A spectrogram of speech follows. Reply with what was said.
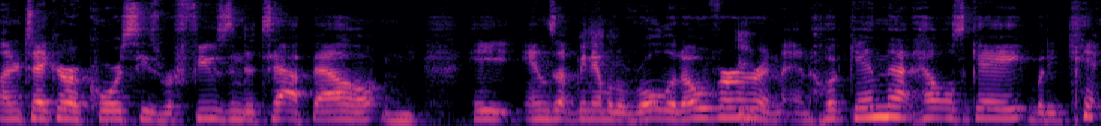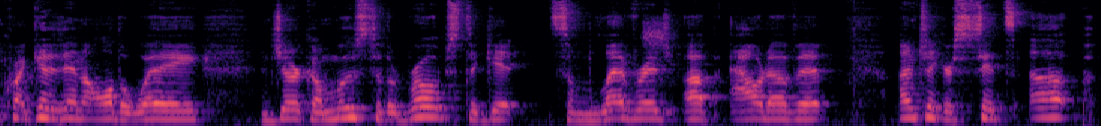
Undertaker, of course, he's refusing to tap out, and he ends up being able to roll it over and, and hook in that Hell's Gate, but he can't quite get it in all the way. And Jericho moves to the ropes to get some leverage up out of it. Undertaker sits up.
